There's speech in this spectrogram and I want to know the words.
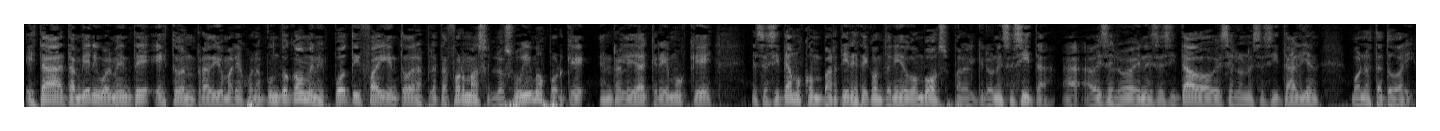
Está también igualmente esto en radiomariajuana.com, en Spotify, en todas las plataformas. Lo subimos porque en realidad creemos que necesitamos compartir este contenido con vos, para el que lo necesita. A, veces lo he necesitado, a veces lo necesita alguien. Bueno, está todo ahí.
